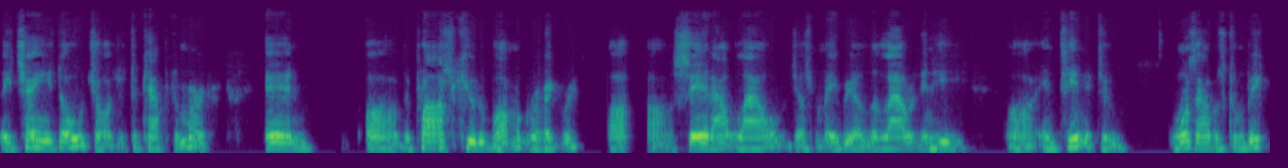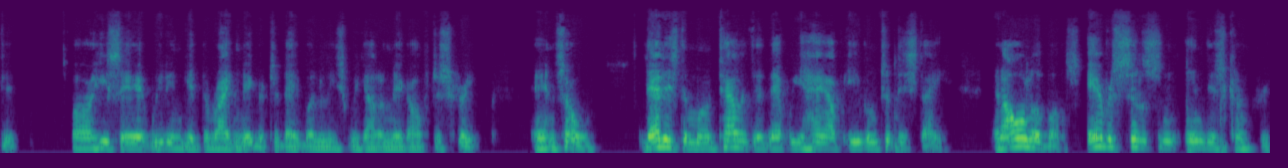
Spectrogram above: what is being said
they changed the old charges to capital murder. And uh, the prosecutor, Bob McGregory, uh, uh, said out loud, just maybe a little louder than he uh, intended to, once I was convicted, uh, he said, We didn't get the right nigger today, but at least we got a nigger off the street. And so that is the mentality that we have even to this day. And all of us, every citizen in this country,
